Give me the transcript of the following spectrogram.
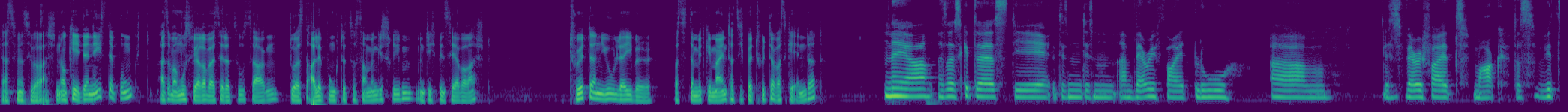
Lassen wir uns überraschen. Okay, der nächste Punkt, also man muss fairerweise dazu sagen, du hast alle Punkte zusammengeschrieben und ich bin sehr überrascht. Twitter New Label. Was ist damit gemeint? Hat sich bei Twitter was geändert? Naja, also es gibt es die, diesen, diesen uh, Verified Blue, ähm, das Verified Mark. Das wird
